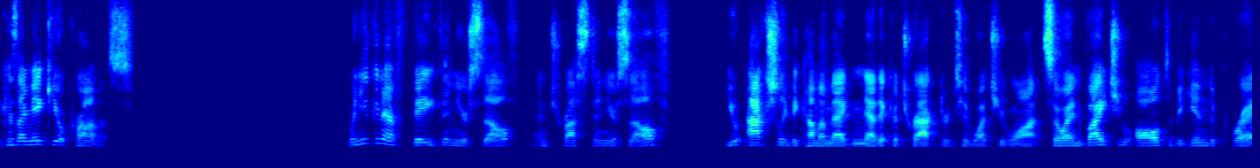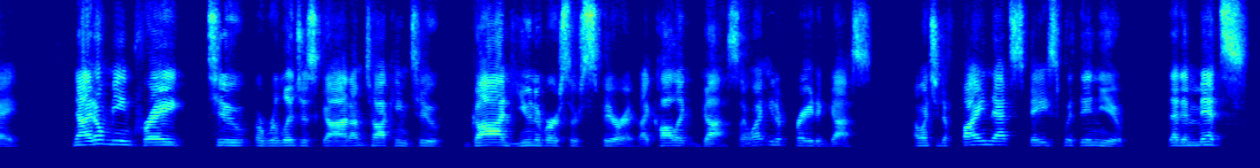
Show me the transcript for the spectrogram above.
because I make you a promise. When you can have faith in yourself and trust in yourself, you actually become a magnetic attractor to what you want. So I invite you all to begin to pray. Now, I don't mean pray to a religious God. I'm talking to God, universe, or spirit. I call it Gus. I want you to pray to Gus. I want you to find that space within you that emits.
